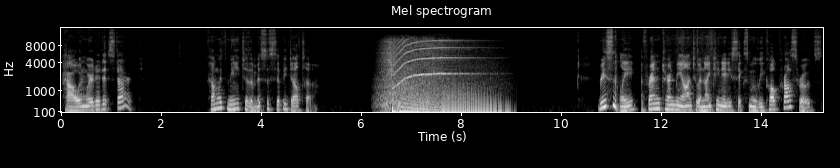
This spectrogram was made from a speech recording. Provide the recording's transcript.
How and where did it start? Come with me to the Mississippi Delta. Recently, a friend turned me on to a 1986 movie called Crossroads,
